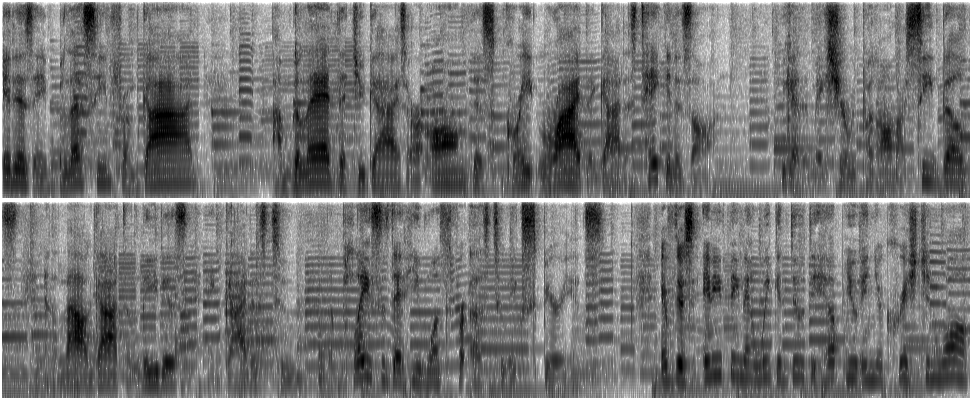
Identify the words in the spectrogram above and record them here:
It is a blessing from God. I'm glad that you guys are on this great ride that God has taken us on. We got to make sure we put on our seatbelts and allow God to lead us and guide us to the places that He wants for us to experience. If there's anything that we can do to help you in your Christian walk,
